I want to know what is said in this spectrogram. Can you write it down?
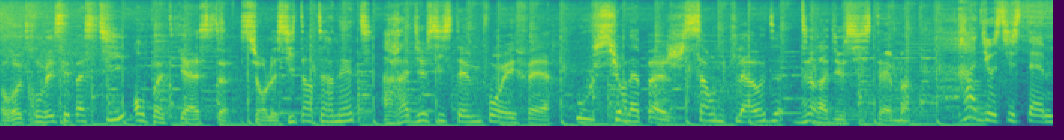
Retrouvez ces pastilles en podcast sur le site internet radiosystème.fr ou sur la page SoundCloud de Radiosystème. Radiosystème.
